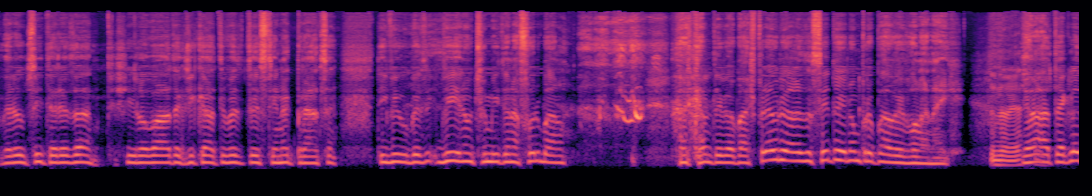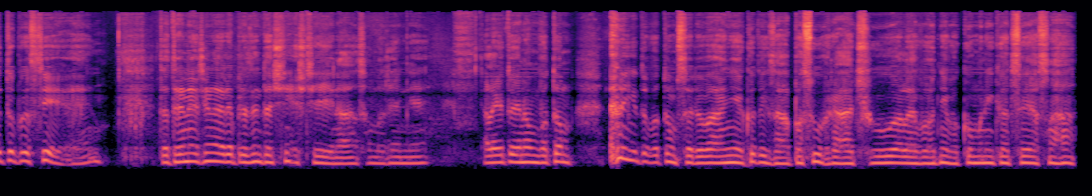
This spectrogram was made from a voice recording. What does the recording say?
vedoucí Tereza Šílová, tak říká, ty to je stejná práce. Teď vy, vůbec, vy jenom čumíte na fotbal. říkám, ty máš pravdu, ale zase je to jenom pro pár vyvolených. No, jasně. Jo, a takhle to prostě je. Ta trenéřina je reprezentační ještě jiná samozřejmě, ale je to jenom o tom, není to o tom sledování jako těch zápasů hráčů, ale hodně o komunikaci a snaha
